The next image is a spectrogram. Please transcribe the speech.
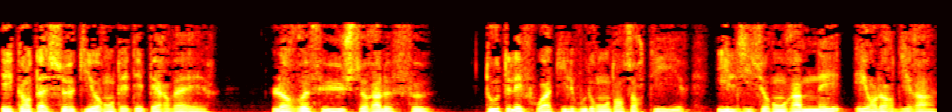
Et quant à ceux qui auront été pervers, leur refuge sera le feu, toutes les fois qu'ils voudront en sortir, ils y seront ramenés, et on leur dira,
